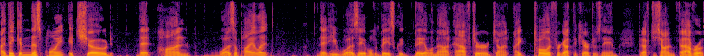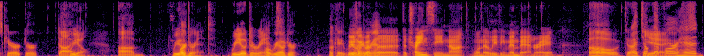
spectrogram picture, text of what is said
I think in this point it showed that Han was a pilot, that he was able to basically bail him out after John. I totally forgot the character's name, but after Jon Favreau's character died, Rio. um, Rio Pardon? Durant. Rio Durant. oh Rio, Dur- okay, We're Rio talking Durant. about the the train scene, not when they're leaving Mimban, right? Oh, did I jump Yeah, that far yeah. ahead?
